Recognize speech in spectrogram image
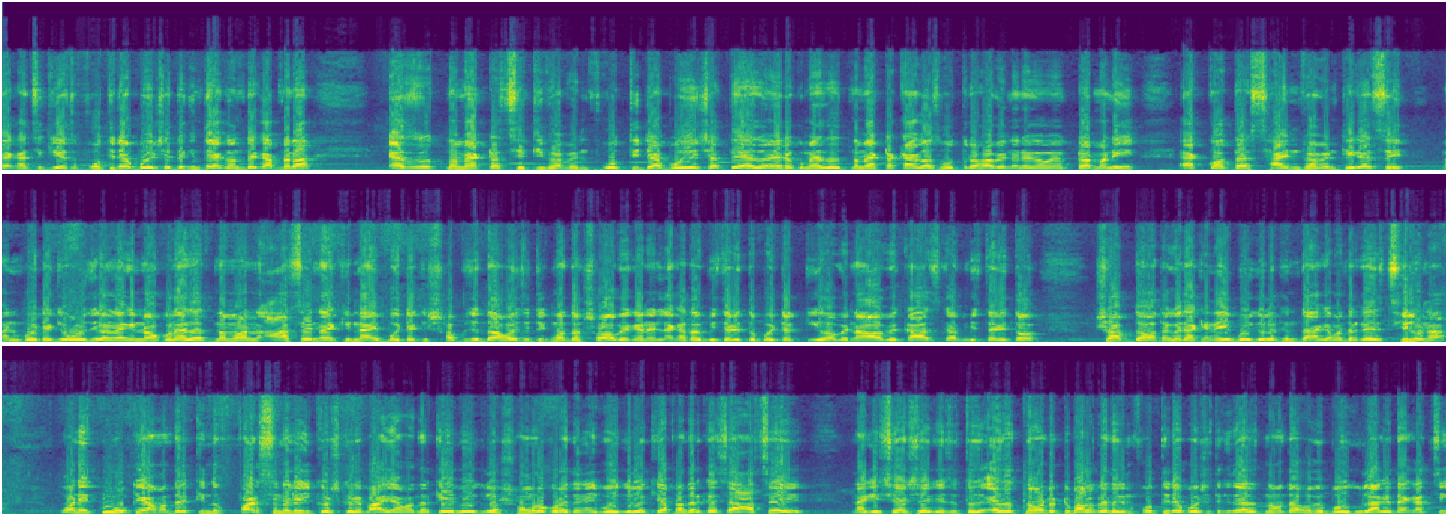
দেখাচ্ছি কি আছে। প্রতিটা বইয়ের সাথে কিন্তু এখন থেকে আপনারা এজাজত নামে একটা চিঠি পাবেন। প্রতিটা বইয়ের সাথে এরকম এজাজত নামে একটা কাগজপত্র পাবেন, এরকম একটা মানে এক কথায় সাইন পাবেন, ঠিক আছে? মানে বইটা কি অরিজিনাল নাকি নকল? এজাজত নামা আছে নাকি নাই? বইটা কি সব কিছু দেওয়া হয়েছে ঠিক মতো সব এখানে লেখা থাকবে, বিস্তারিত বইটা কি হবে, না হবে, কাজ কাজ বিস্তারিত সব দেওয়া থাকবে। দেখেন, এই বইগুলো কিন্তু আগে আমাদের কাছে ছিল না। অনেক লোকে আমাদের কিন্তু পার্সোনালি রিকোয়েস্ট করে, ভাই, আমাদেরকে এই বইগুলো সংগ্রহ করে দেন। এই বইগুলো কি আপনাদের কাছে আছে? নাকি শেষ হয়ে গেছে? তো এজাজত নামাটা একটু ভালো করে দেখেন। প্রতিটা বইয়ের সাথে কিন্তু এজাজত নামা দেওয়া হবে। বইগুলো আগে দেখাচ্ছি।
